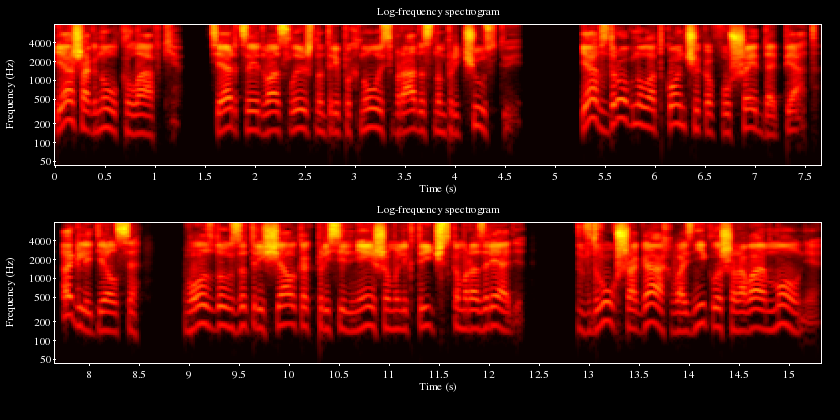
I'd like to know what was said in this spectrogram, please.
Я шагнул к лавке. Сердце едва слышно трепыхнулось в радостном предчувствии. Я вздрогнул от кончиков ушей до пят, огляделся. Воздух затрещал, как при сильнейшем электрическом разряде. В двух шагах возникла шаровая молния.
